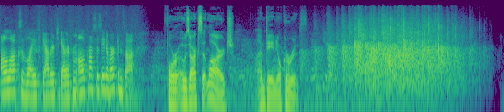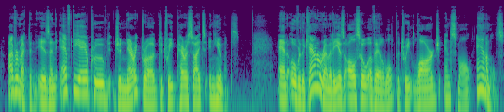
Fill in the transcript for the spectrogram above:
all walks of life gathered together from all across the state of Arkansas. For Ozarks at Large, I'm Daniel Caruth. Ivermectin is an FDA approved generic drug to treat parasites in humans. An over the counter remedy is also available to treat large and small animals.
